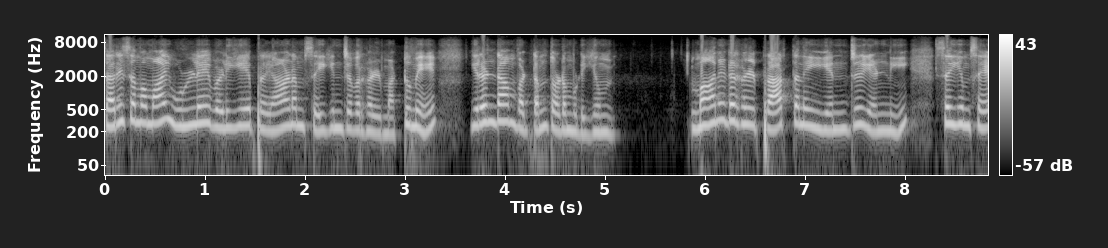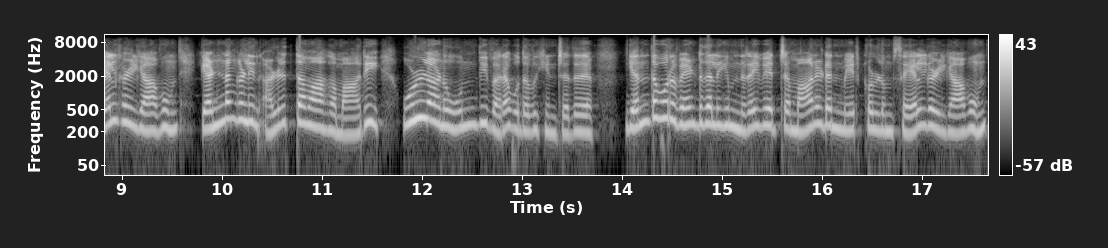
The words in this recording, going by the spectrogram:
சரிசமமாய் உள்ளே வெளியே பிரயாணம் செய்கின்றவர்கள் மட்டுமே இரண்டாம் வட்டம் தொட முடியும். மானிடர்கள் பிரார்த்தனை என்று எண்ணி செய்யும் செயல்கள் யாவும் எண்ணங்களின் அழுத்தமாக மாறி உள்ளணு உந்தி வர உதவுகின்றது. எந்த ஒரு வேண்டுதலையும் நிறைவேற்ற மானிடன் மேற்கொள்ளும் செயல்கள் யாவும்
